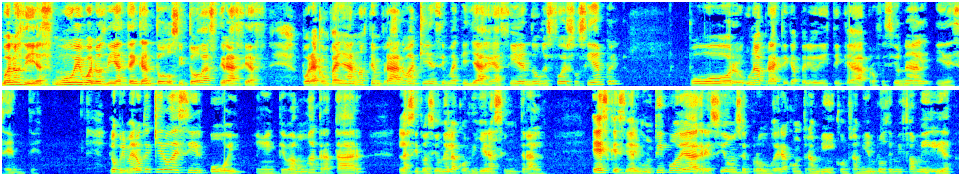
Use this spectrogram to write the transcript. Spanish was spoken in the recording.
Buenos días, muy buenos días tengan todos y todas. Gracias por acompañarnos temprano aquí en Sin Maquillaje, haciendo un esfuerzo siempre por una práctica periodística profesional y decente. Lo primero que quiero decir hoy, en que vamos a tratar la situación de la cordillera central, es que si algún tipo de agresión se produjera contra mí, contra miembros de mi familia,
